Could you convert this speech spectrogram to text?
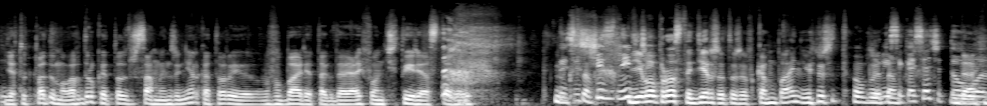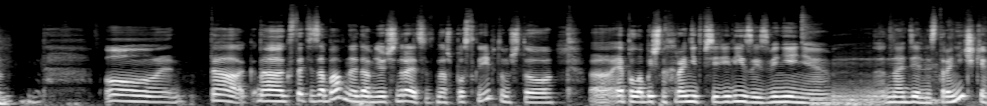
Я тут подумал, а вдруг это тот же самый инженер, который в баре тогда iPhone 4 оставил? Его просто держат уже в компании, чтобы Если косячит, то Да. он. Так, а, кстати, забавно, да, мне очень нравится этот наш постскриптум, что э, Apple обычно хранит все релизы извинения на отдельной страничке.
